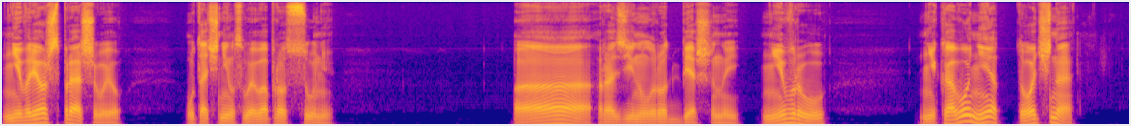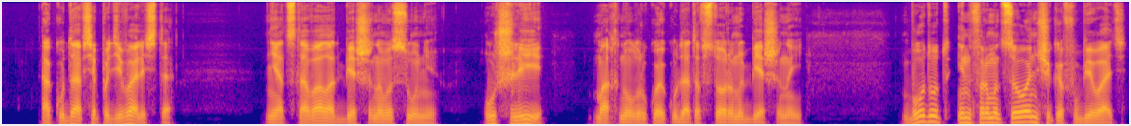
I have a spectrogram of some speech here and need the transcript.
«Не врешь?» — спрашиваю. Уточнил свой вопрос Суни. а, -а, -а разинул рот бешеный. «Не вру. Никого нет, точно. А куда все подевались-то?» Не отставал от бешеного Суни. «Ушли!» — махнул рукой куда-то в сторону бешеный. «Будут информационщиков убивать.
